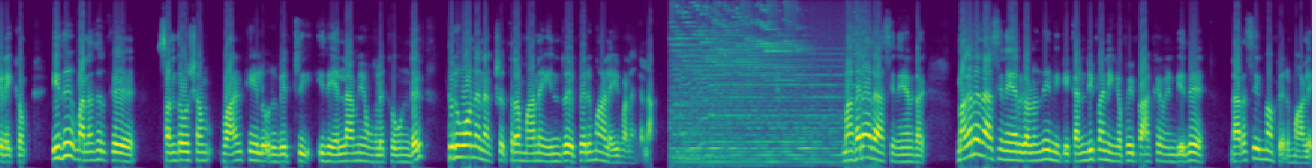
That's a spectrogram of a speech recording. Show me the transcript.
கிடைக்கும். இது மனதிற்கு சந்தோஷம் வாழ்க்கையில் ஒரு வெற்றி இது எல்லாமே உங்களுக்கு உண்டு. திருவோண நட்சத்திரமான இன்று பெருமாளை வணங்கலாம். மகர ராசி நேர்கள் மகர ராசி நேர்கள் வந்து இன்னைக்கு கண்டிப்பா நீங்க போய் பார்க்க வேண்டியது நரசிம்ம பெருமாளை.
